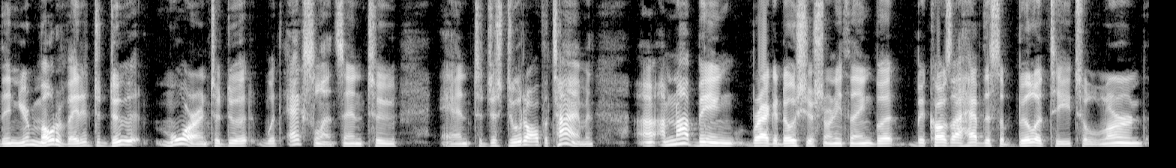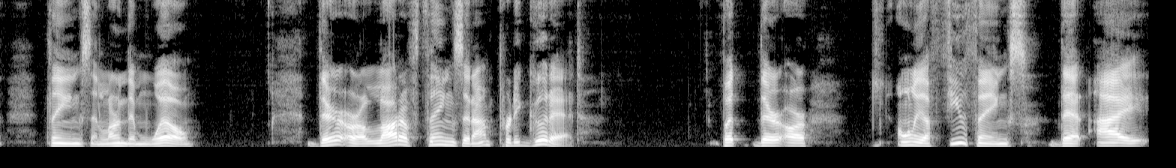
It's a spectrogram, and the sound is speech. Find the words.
then you're motivated to do it more and to do it with excellence and to and to just do it all the time. And I'm not being braggadocious or anything, but because I have this ability to learn things and learn them well, there are a lot of things that I'm pretty good at. But there are only a few things that I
